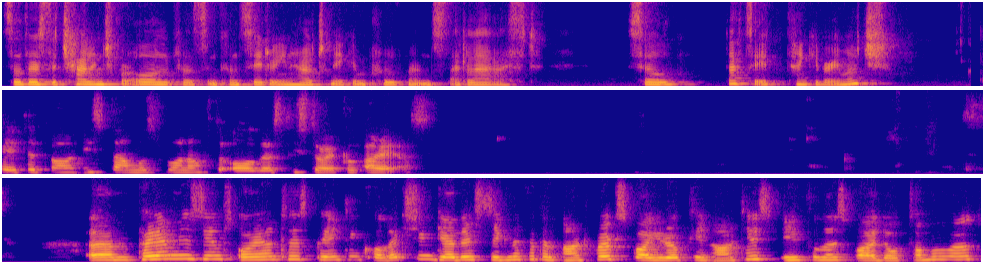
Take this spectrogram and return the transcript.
So there's the challenge for all of us in considering how to make improvements that last. So that's it. Thank you very much. Located on Istanbul's one of the oldest historical areas. Um, Pera Museum's Orientalist painting collection gathers significant artworks by European artists influenced by the Ottoman world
